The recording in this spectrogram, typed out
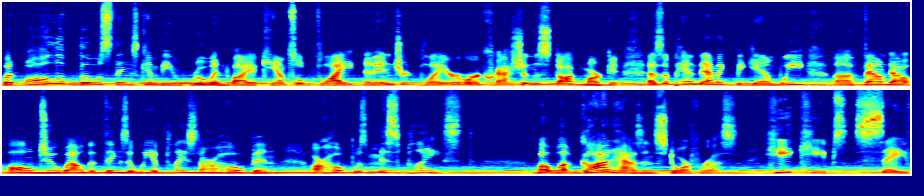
But all of those things can be ruined by a canceled flight, an injured player, or a crash in the stock market. As the pandemic began, we uh, found out all too well that things that we had placed our hope in, our hope was misplaced. But what God has in store for us, He keeps safe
